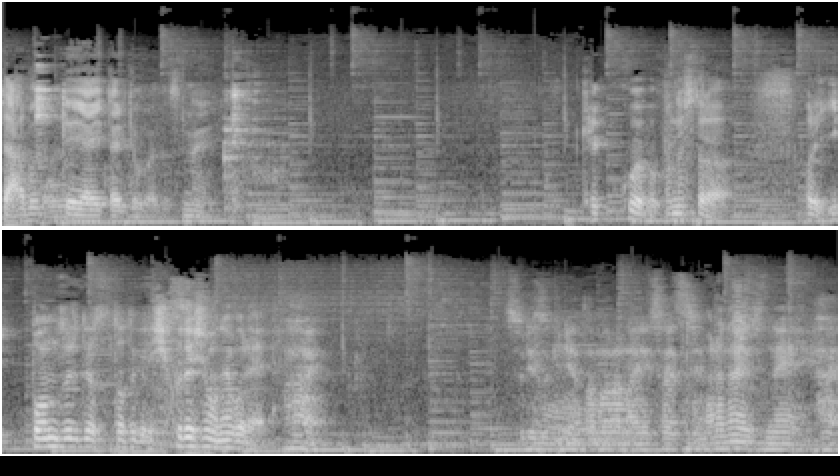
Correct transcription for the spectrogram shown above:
炙って焼いたりとかですね。結構やっぱこの人らこれ一本釣りで釣った時に引くでしょうねこれ。はい。釣り好きにはたまらないサイズたまらないですね。はい。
